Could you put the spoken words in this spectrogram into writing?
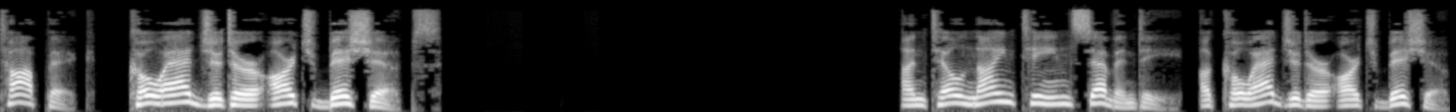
Topic: Coadjutor archbishops. Until 1970, a coadjutor archbishop,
